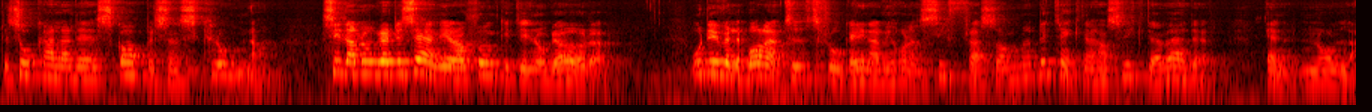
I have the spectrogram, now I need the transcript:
det så kallade skapelsens krona, sedan några decennier har sjunkit i några ören. Och det är väl bara en tidsfråga innan vi har en siffra som betecknar hans riktiga värde, en nolla.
